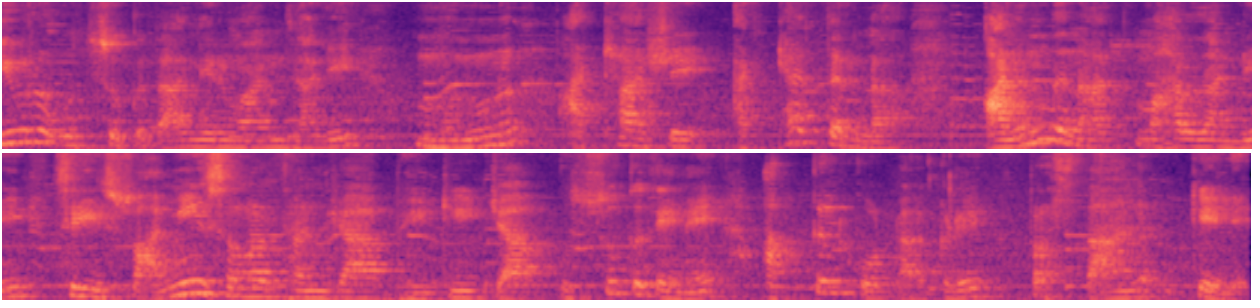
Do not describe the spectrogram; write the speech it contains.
तीव्र उत्सुकता निर्माण झाली. म्हणून अठराशे अठ्ठ्याहत्तरला आनंदनाथ महाराजांनी श्री स्वामी समर्थांच्या भेटीच्या उत्सुकतेने अक्कलकोटाकडे प्रस्थान केले.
